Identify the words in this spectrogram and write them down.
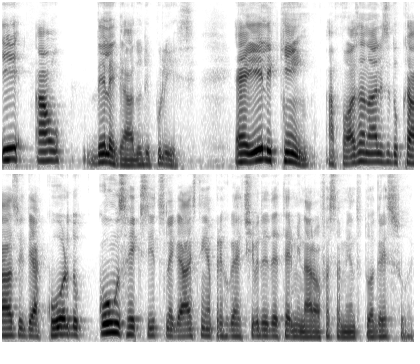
e ao delegado de polícia. É ele quem, após análise do caso e de acordo com os requisitos legais, tem a prerrogativa de determinar o afastamento do agressor.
